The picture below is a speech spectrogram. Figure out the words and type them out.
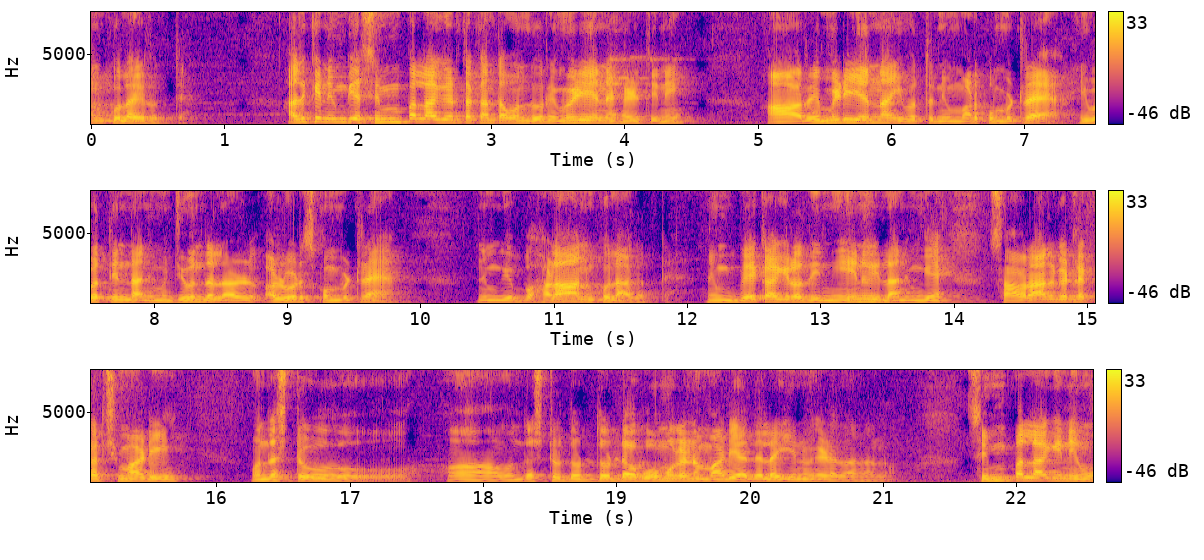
ಅನುಕೂಲ ಇರುತ್ತೆ. ಅದಕ್ಕೆ ನಿಮಗೆ ಸಿಂಪಲ್ ಆಗಿರ್ತಕ್ಕಂಥ ಒಂದು ರೆಮಿಡಿಯನ್ನು ಹೇಳ್ತೀನಿ. ಆ ರೆಮಿಡಿಯನ್ನು ಇವತ್ತು ನೀವು ಮಾಡ್ಕೊಂಬಿಟ್ರೆ ಇವತ್ತಿಂದ ನಿಮ್ಮ ಜೀವನದಲ್ಲಿ ಅಳ್ ಅಳವಡಿಸ್ಕೊಂಬಿಟ್ರೆ ನಿಮಗೆ ಬಹಳ ಅನುಕೂಲ ಆಗುತ್ತೆ. ನಿಮ್ಗೆ ಬೇಕಾಗಿರೋದು ಇನ್ನೇನೂ ಇಲ್ಲ. ನಿಮಗೆ ಸಾವಿರಾರು ಗಟ್ಟಲೆ ಖರ್ಚು ಮಾಡಿ ಒಂದಷ್ಟು ಒಂದಷ್ಟು ದೊಡ್ಡ ದೊಡ್ಡ ಹೋಮಗಳನ್ನ ಮಾಡಿ ಅದೆಲ್ಲ ಏನೂ ಹೇಳಲ್ಲ ನಾನು. ಸಿಂಪಲ್ಲಾಗಿ ನೀವು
